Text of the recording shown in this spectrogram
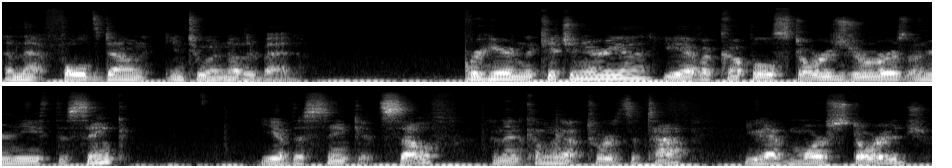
and that folds down into another bed. Over here in the kitchen area, you have a couple storage drawers underneath the sink, you have the sink itself, and then coming up towards the top, you have more storage.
